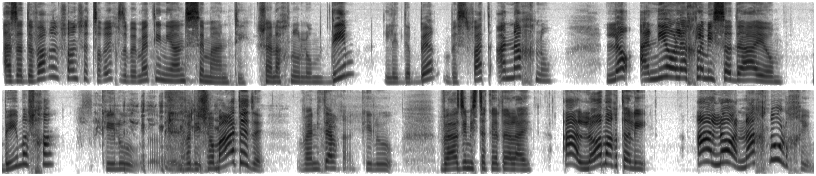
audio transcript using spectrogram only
אז הדבר הראשון שצריך זה באמת עניין סמנטי, שאנחנו לומדים לדבר בשפת אנחנו. לא, אני הולך למסעדה היום, באמא שלך, כאילו, ואני שומעת את זה, ואני אתן לך, כאילו, ואז היא מסתכלת עליי, אה, לא אמרת לי, אה, לא, אנחנו הולכים,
